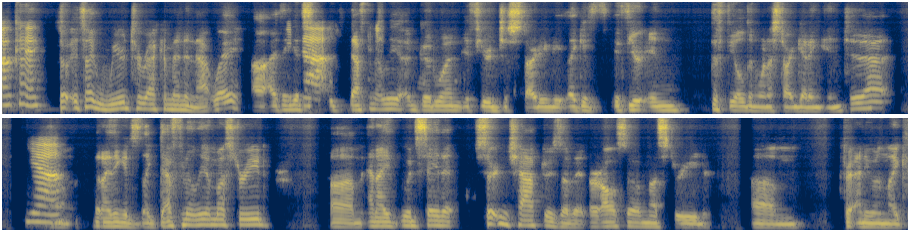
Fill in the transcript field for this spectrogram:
okay so it's like weird to recommend in that way uh, I think it's, yeah. it's definitely a good one if you're just starting to like if if you're in the field and want to start getting into that, yeah, um, then I think it's like definitely a must read. Um, and I would say that certain chapters of it are also a must read um, for anyone like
